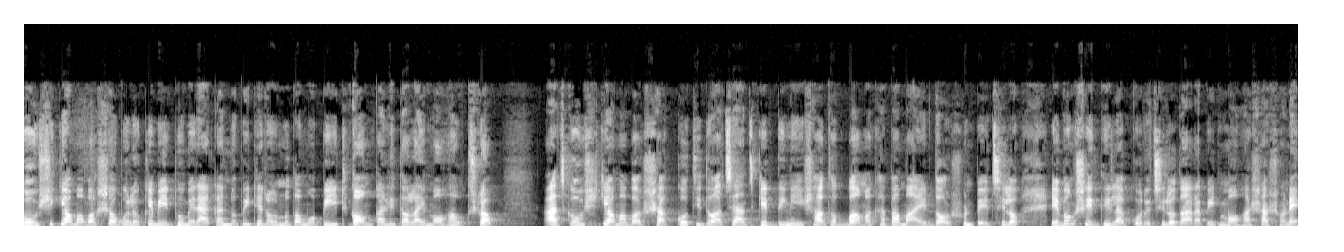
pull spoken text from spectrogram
কৌশিকী অমাবস্যা উপলক্ষে বীরভূমের একান্ন পীঠের অন্যতম পীঠ কঙ্কালীতলায় মহা উৎসব। আজ কৌশিকী অমাবস্যা। কথিত আছে, আজকের দিনেই সাধক বামাখ্যাপা মায়ের দর্শন পেয়েছিল এবং সিদ্ধি লাভ করেছিল তারাপীঠ মহাশাসনে।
